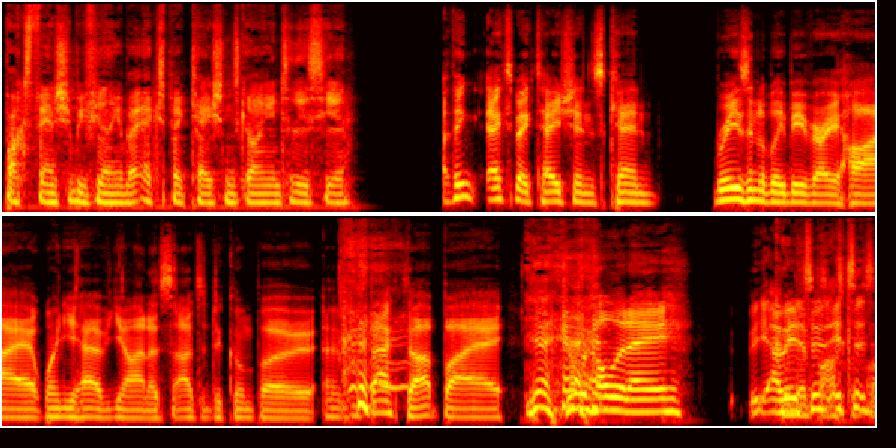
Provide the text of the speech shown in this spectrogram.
Bucks fans should be feeling about expectations going into this year? I think expectations can reasonably be very high when you have Giannis Antetokounmpo uh, backed up by Jrue Holiday. I mean, it's it's, it's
